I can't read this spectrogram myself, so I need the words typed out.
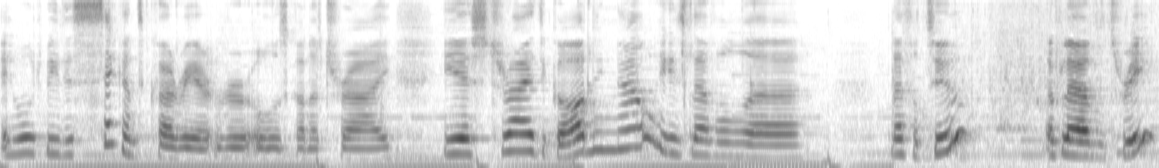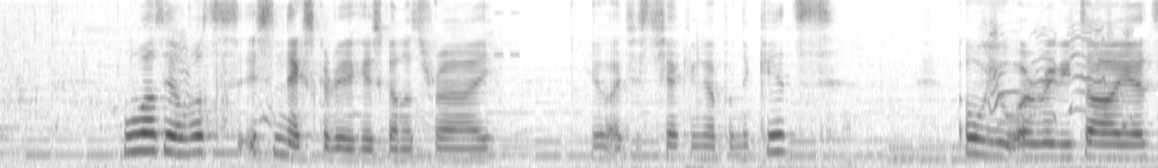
it would be the second career is gonna try. He has tried gardening now, he's level uh, level 2 of level 3. What, uh, what is the next career he's gonna try? You are just checking up on the kids. Oh, you are really tired.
